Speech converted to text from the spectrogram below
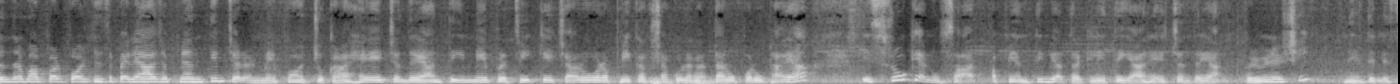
चंद्रमा पर पहुँचने से पहले आज अपने अंतिम चरण में पहुँच चुका है। चंद्रयान तीन ने पृथ्वी के चारों ओर अपनी कक्षा को लगातार ऊपर उठाया। इसरो के अनुसार अपनी अंतिम यात्रा के लिए तैयार है चंद्रयान। परवीन सिंह, नई दिल्ली से।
